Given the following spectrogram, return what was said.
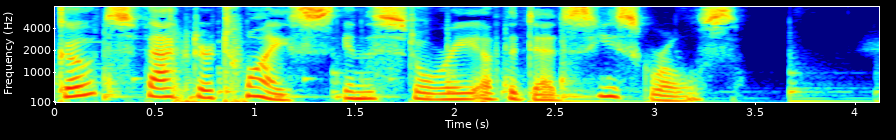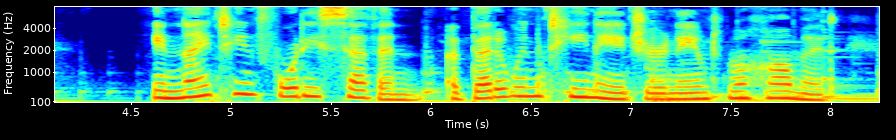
Goats factor twice in the story of the Dead Sea Scrolls. In 1947, a Bedouin teenager named Muhammad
